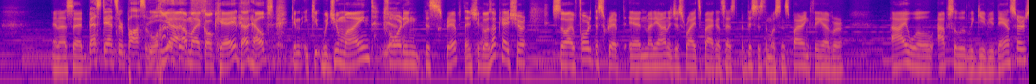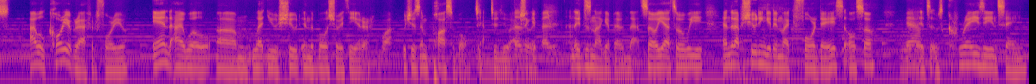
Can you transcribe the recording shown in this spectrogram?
And I said, Best dancer possible. yeah, I'm like, okay, that helps. Can, can would you mind forwarding the script? And she goes, okay, sure. So I forward the script, and Mariana just writes back and says, this is the most inspiring thing ever. I will absolutely give you dancers. I will choreograph it for you, and I will um, let you shoot in the Bolshoi Theater, Wow. which is impossible to, to do. Doesn't actually, get better than that. it does not get better than that. So yeah, so we ended up shooting it in like four days. Also, Yeah. it's, it was crazy insane.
